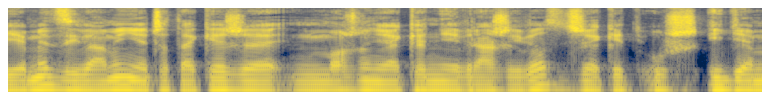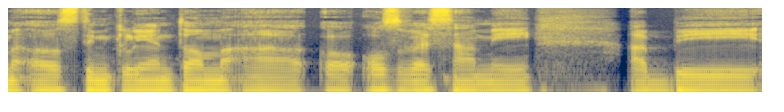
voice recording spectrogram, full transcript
je medzi vami niečo také, že možno nejaká nevraživosť, že keď už idem eh, s tým klientom a ozve sa mi, aby,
